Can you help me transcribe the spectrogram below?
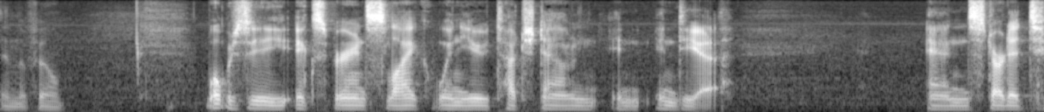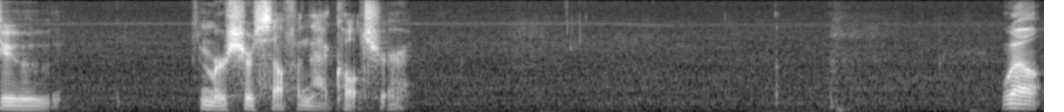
in the film. What was the experience like when you touched down in India and started to immerse yourself in that culture? Well,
